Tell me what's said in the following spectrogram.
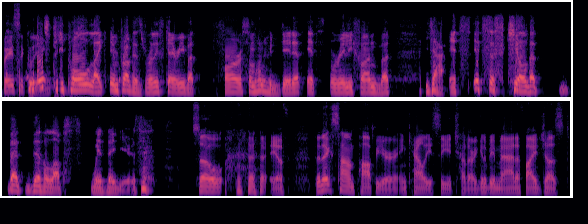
basically, most people like improv is really scary, but for someone who did it, it's really fun. But yeah, it's it's a skill that that develops with the years. so if the next time Papier and Callie see each other, are you gonna be mad if I just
